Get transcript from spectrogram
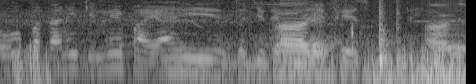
ਉਹ ਪਤਾ ਨਹੀਂ ਕਿੰਨੇ ਪਾਇਆ ਸੀ ਜਿਹਦੇ ਹੁੰਦੇ ਫੇਸਬੁੱਕ ਤੇ। ਆ ਗਏ।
